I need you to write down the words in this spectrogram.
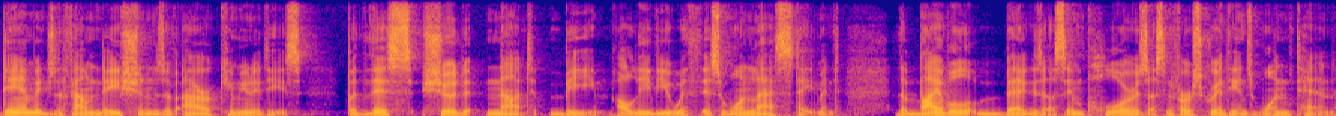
damage the foundations of our communities. But this should not be. I'll leave you with this one last statement. The Bible begs us, implores us in 1 Corinthians 1:10,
